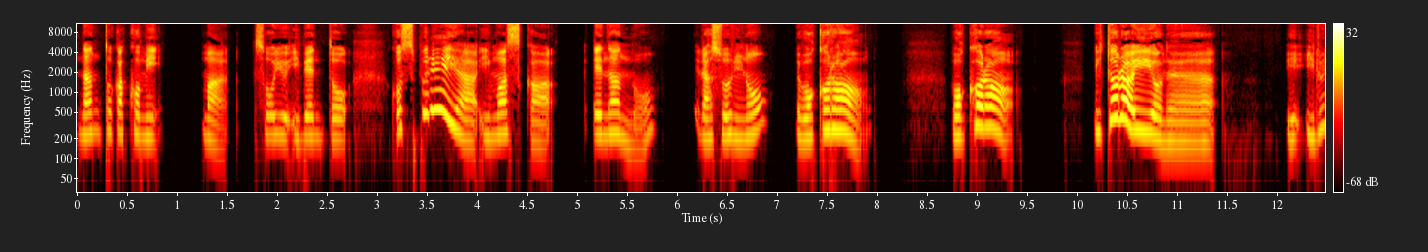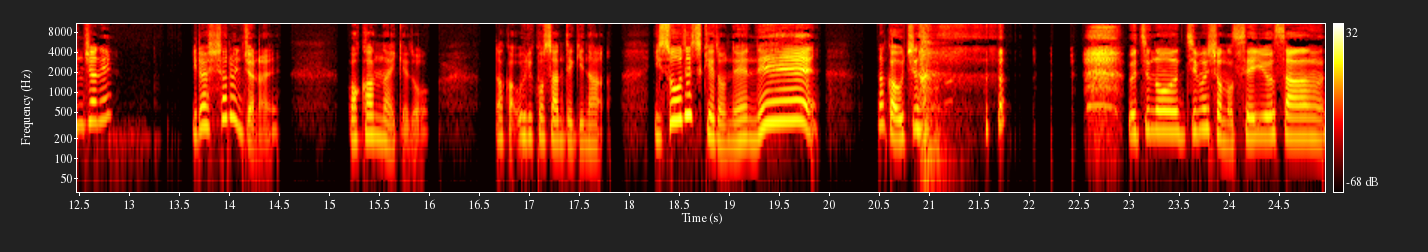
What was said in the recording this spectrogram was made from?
なんとか込み。まあ、そういうイベント。コスプレイヤーいますか？え、なんの？ラソリの？え、わからん。わからん。いたらいいよね。い、いるんじゃね？いらっしゃるんじゃない？わかんないけど。なんか、売り子さん的な。いそうですけどね。ねえ。なんか、うちの うちの事務所の声優さ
